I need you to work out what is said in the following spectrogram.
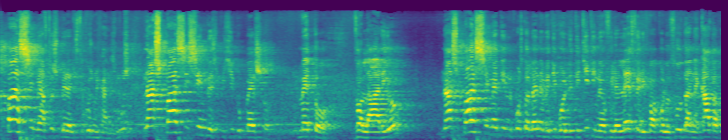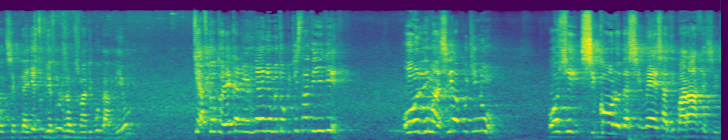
σπάσει με αυτούς τους υπηρελιστικούς μηχανισμούς, να σπάσει η σύνδεση π.χ. του πέσο με το δολάριο, να σπάσει με την, πώς το λένε, με την πολιτική την νεοφιλελεύθερη που ακολουθούνταν κάτω από τις επιταγές του Διεθνούς Νομισματικού Ταμείου και αυτό το έκανε με μια νεομετωπική στρατηγική. Όλοι μαζί από κοινού. Όχι σηκώνοντας σημαίες αντιπαράθεσης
